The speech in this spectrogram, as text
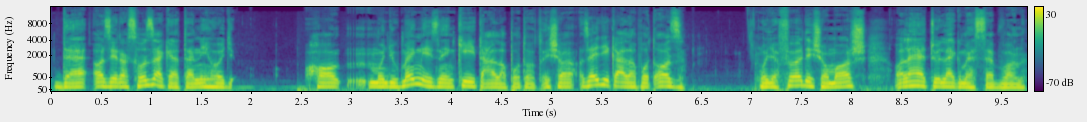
De azért azt hozzá kell tenni, hogy ha mondjuk megnéznénk két állapotot, és az egyik állapot az, hogy a Föld és a Mars a lehető legmesszebb van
